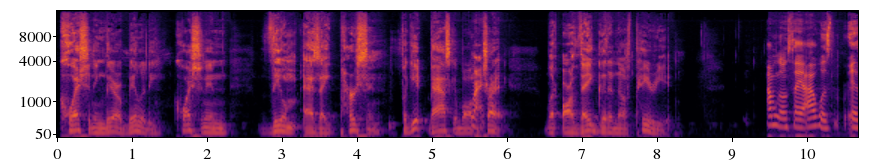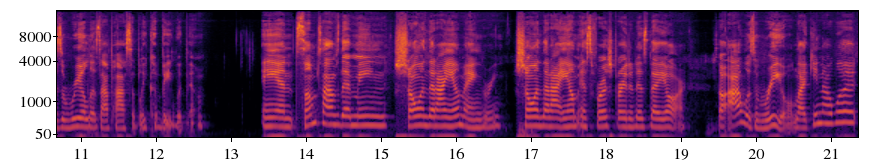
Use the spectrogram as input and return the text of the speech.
questioning their ability, questioning them as a person? Forget basketball and Right. track, but are they good enough? Period. I'm going to say I was as real as I possibly could be with them. And sometimes that means showing that I am angry, showing that I am as frustrated as they are. So I was real. Like, you know what?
